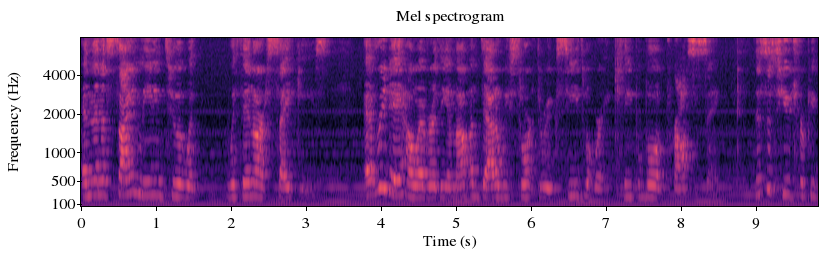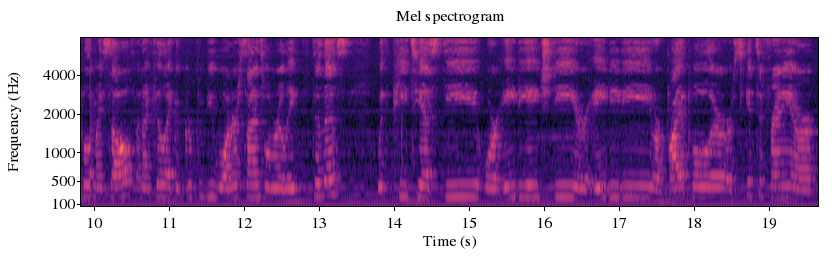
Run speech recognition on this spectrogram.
and then assign meaning to it with, within our psyches. Every day, however, the amount of data we sort through exceeds what we're capable of processing. This is huge for people like myself, and I feel like a group of you water signs will relate to this with PTSD or ADHD or ADD or bipolar or schizophrenia or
